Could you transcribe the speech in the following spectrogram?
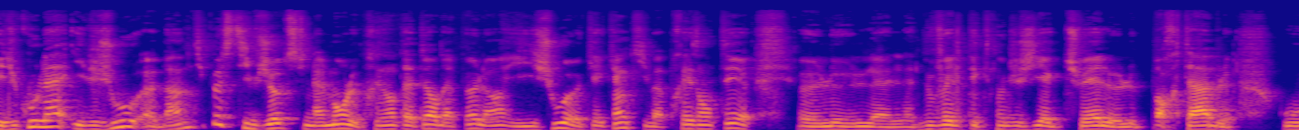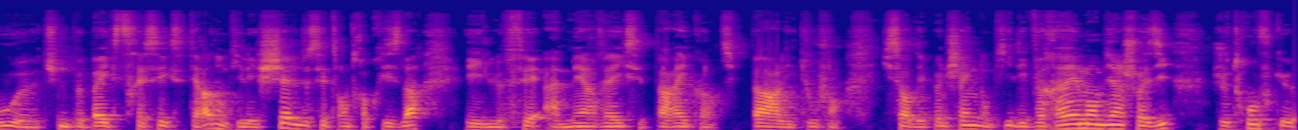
et du coup là, il joue bah, un petit peu Steve Jobs finalement, le présentateur d'Apple. Hein, il joue quelqu'un qui va présenter le, la, la, nouvelle technologie actuelle, le portable, où tu ne peux pas extresser, etc. Donc il est chef de cette entreprise là, et il le fait à merveille. C'est pareil quand il parle et tout. Enfin, il sort des punchlines, donc il est vraiment bien choisi. Je trouve que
